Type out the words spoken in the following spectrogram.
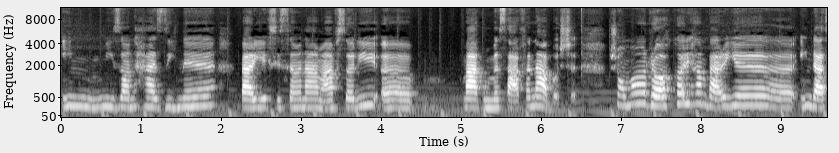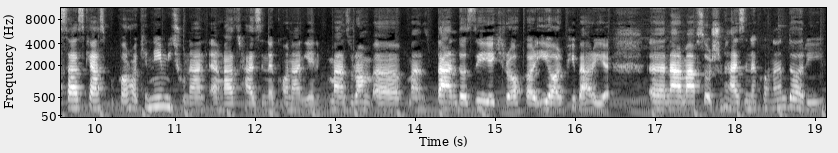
این میزان هزینه برای یک سیستم نرم افزاری مقروم به صرفه نباشه. شما راهکاری هم برای این دسته از کسب و کارها که نمی‌تونن انقدر هزینه کنن یعنی منظورم به اندازه یک راهکار ERP برای نرم افزارشون هزینه کنن دارید؟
